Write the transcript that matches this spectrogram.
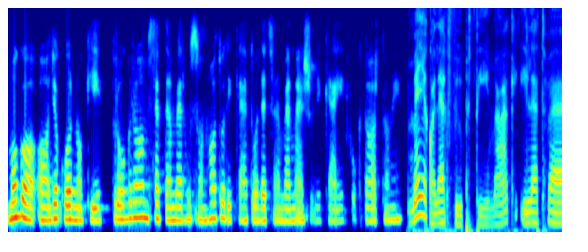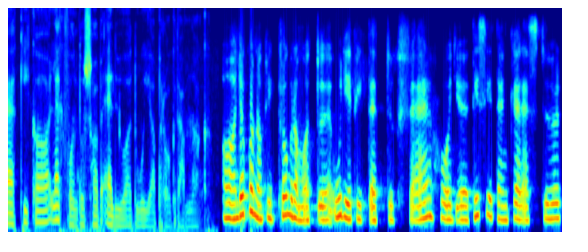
Maga a gyakornoki program szeptember 26-ától december 2-áig fog tartani. Melyek a legfőbb témák, illetve kik a legfontosabb előadói a programnak? A gyakornoki programot úgy építettük fel, hogy tíz héten keresztül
